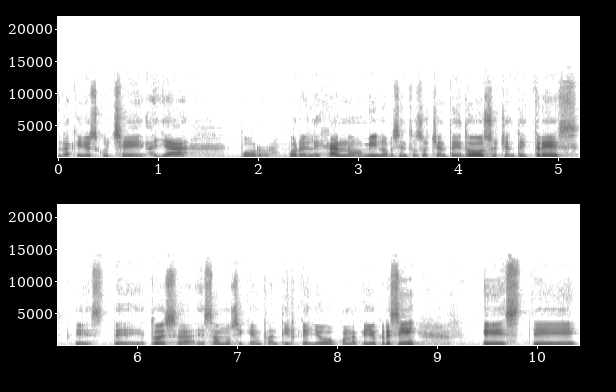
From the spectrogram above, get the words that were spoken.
la que yo escuché allá por, por el lejano 1982, 83, este, toda esa, esa música infantil que yo, con la que yo crecí, este,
